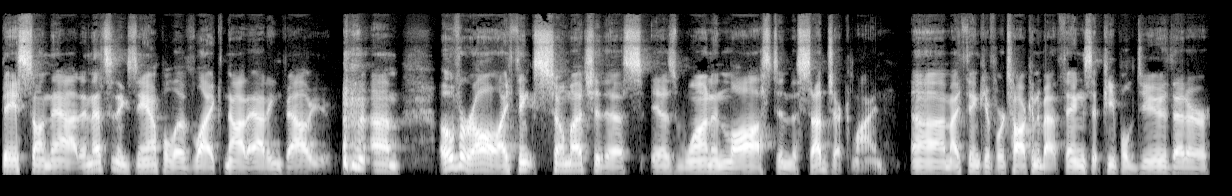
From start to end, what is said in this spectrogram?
based on that, and that's an example of like not adding value. um, overall, I think so much of this is won and lost in the subject line. Um, I think if we're talking about things that people do that are,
